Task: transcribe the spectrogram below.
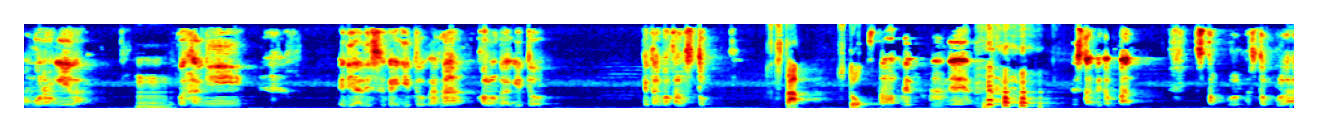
mengurangi lah Mm-mm. mengurangi idealis kayak gitu. Karena kalau nggak gitu kita bakal stuck. Stuck. Stuck. Stuck di hmm, ya, ya. stuck di tempat. Stuck stuck pula.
